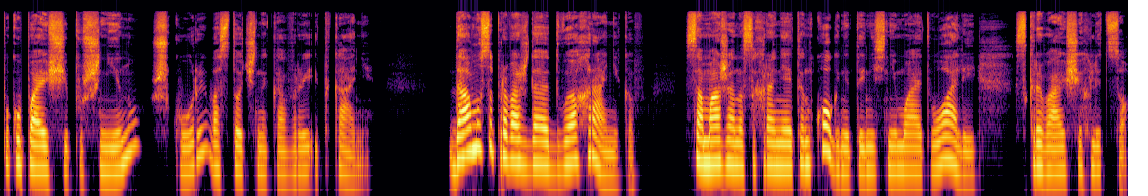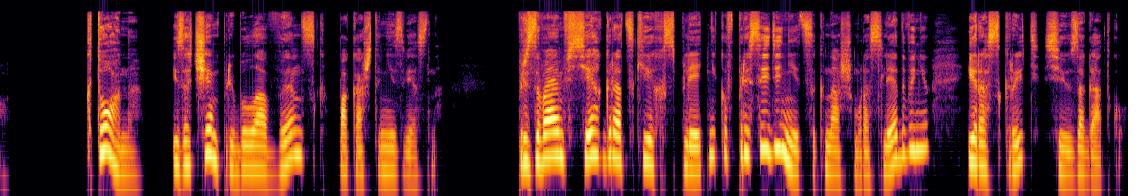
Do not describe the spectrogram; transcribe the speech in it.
покупающей пушнину, шкуры, восточные ковры и ткани. Даму сопровождают двое охранников. Сама же она сохраняет инкогнито и не снимает вуалей, скрывающих лицо. Кто она? и зачем прибыла в Венск, пока что неизвестно. Призываем всех городских сплетников присоединиться к нашему расследованию и раскрыть сию загадку.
